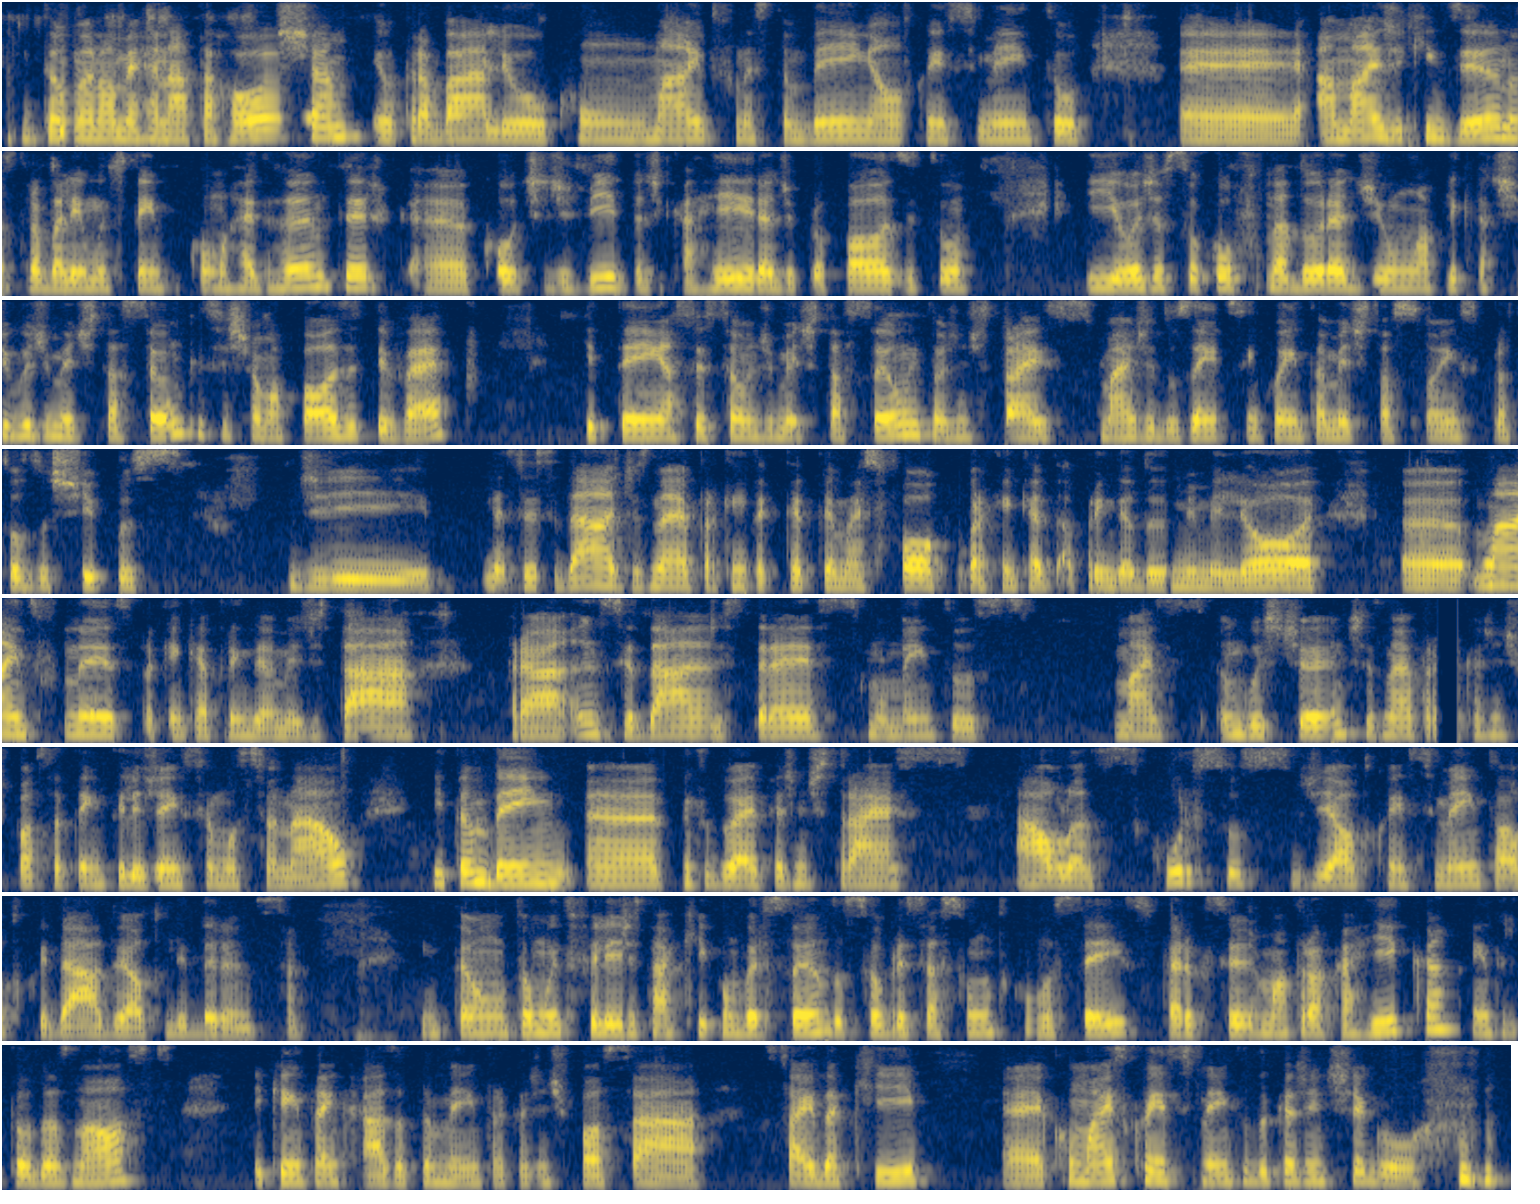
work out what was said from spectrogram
Então, meu nome é Renata Rocha, eu trabalho com mindfulness também, autoconhecimento é, há mais de 15 anos. Trabalhei muito tempo como headhunter, é, coach de vida, de carreira, de propósito. E hoje eu sou cofundadora de um aplicativo de meditação que se chama Positive App que tem a sessão de meditação, então a gente traz mais de 250 meditações para todos os tipos de necessidades, né? Para quem quer ter mais foco, para quem quer aprender a dormir melhor, uh, mindfulness, para quem quer aprender a meditar, para ansiedade, estresse, momentos mais angustiantes, né? Para que a gente possa ter inteligência emocional. E também, uh, dentro do app, a gente traz aulas, cursos de autoconhecimento, autocuidado e autoliderança. Então, estou muito feliz de estar aqui conversando sobre esse assunto com vocês. Espero que seja uma troca rica entre todas nós e quem está em casa também, para que a gente possa sair daqui é, com mais conhecimento do que a gente chegou.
